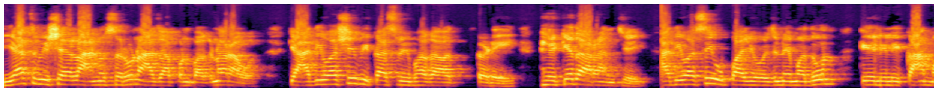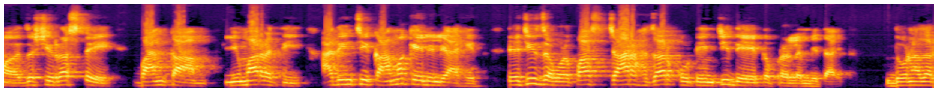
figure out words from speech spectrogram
याच विषयाला अनुसरून आज आपण बघणार आहोत की आदिवासी विकास विभागाकडे ठेकेदारांचे आदिवासी उपाययोजनेमधून केलेली कामं जशी रस्ते बांधकाम इमारती आदींची कामं केलेली आहेत. त्याची जवळपास चार हजार कोटींची देयक प्रलंबित आहेत. दोन हजार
